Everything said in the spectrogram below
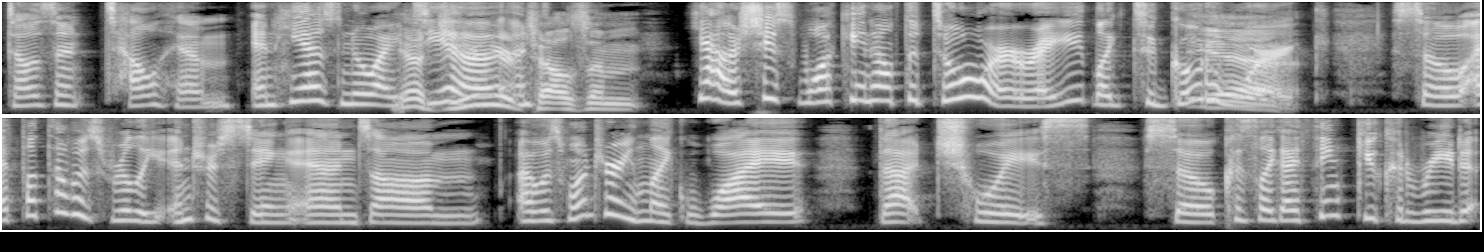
doesn't tell him, and he has no Yeah, idea. Junior and- tells him. Yeah, she's walking out the door, right? Like to go to Yeah. work. So I thought that was really interesting. And um, I was wondering like why that choice. So, cause like I think you could read,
